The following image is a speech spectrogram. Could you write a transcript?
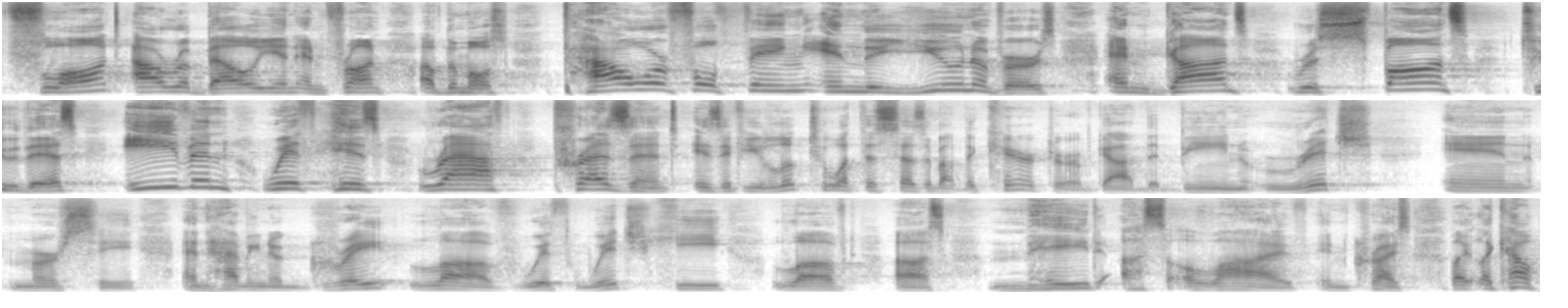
flaunt our rebellion in front of the most powerful thing in the universe. And God's response to this, even with his wrath present, is if you look to what this says about the character of God, that being rich in mercy and having a great love with which he loved us made us alive in Christ. Like, like how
